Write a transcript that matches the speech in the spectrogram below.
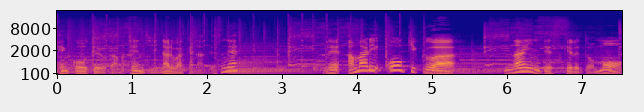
変更というか、まあ、チェンジになるわけなんですね。であまり大きくはないんですけれども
